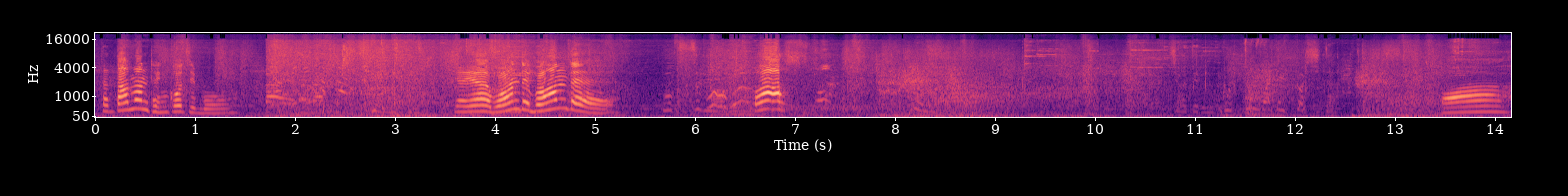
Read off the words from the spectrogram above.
일단 따면 된 거지 뭐. 야야 뭐한대 뭐한대. 와. 와.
